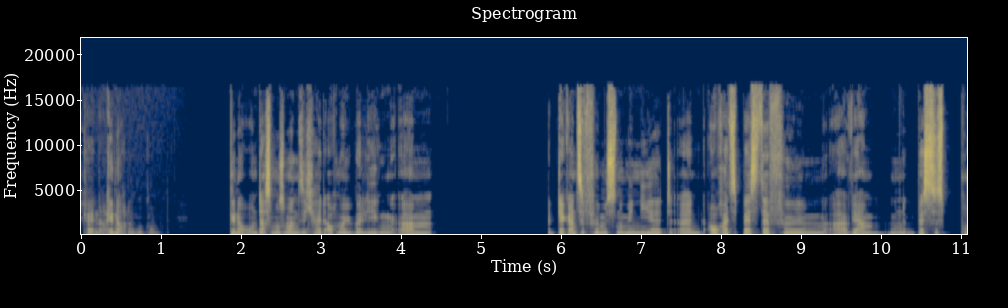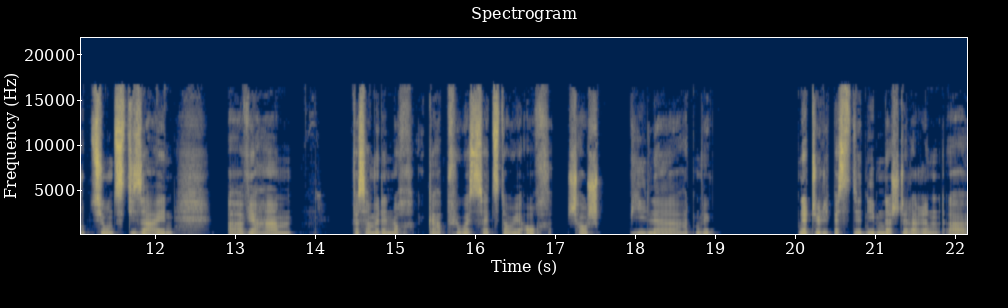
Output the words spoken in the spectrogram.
keine genau. Einladung genau. bekommen. Genau, und das muss man sich halt auch mal überlegen. Ähm, der ganze Film ist nominiert, äh, auch als bester Film. Äh, wir haben bestes Produktionsdesign. Äh, wir haben, was haben wir denn noch gehabt für West Side Story? Auch Schauspieler hatten wir. Natürlich, beste Nebendarstellerin. Äh,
